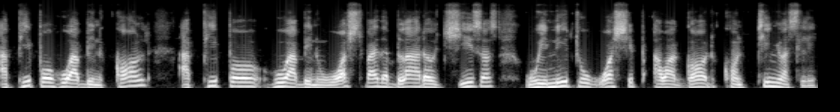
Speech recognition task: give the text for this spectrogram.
a people who have been called, a people who have been washed by the blood of Jesus, we need to worship our God continuously,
